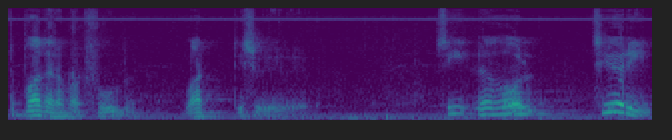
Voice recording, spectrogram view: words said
to bother about food, what issue. See, the whole theory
